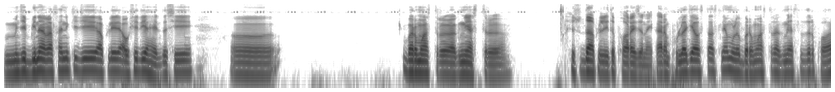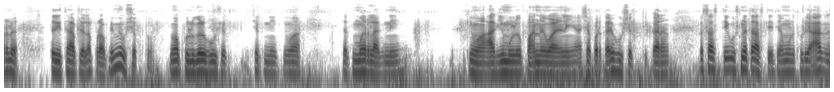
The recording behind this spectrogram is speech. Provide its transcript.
म्हणजे बिना रासायनिकचे जे आपले औषधी आहेत जसे बर्मास्त्र ब्रह्मास्त्र अग्निअस्त्र हे सुद्धा आपल्याला इथं फवारायचं नाही. कारण फुलाची अवस्था असल्यामुळे ब्रह्मास्त्र अग्निअस्त्र जर फवारलं तर इथं आपल्याला प्रॉब्लेम येऊ शकतो. किंवा फुलगळ होऊ शक शकणे किंवा त्यात मर लागणे किंवा आगीमुळं पानं वाळणे अशा प्रकारे होऊ शकते. कारण कसं असते उष्णता असते त्यामुळे थोडी आग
